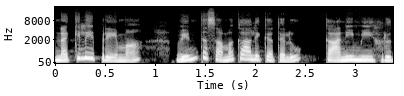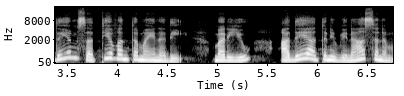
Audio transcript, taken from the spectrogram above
నకిలీ ప్రేమ వింత సమకాలికతలు కాని మీ హృదయం సత్యవంతమైనది మరియు అదే అతని వినాశనం.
